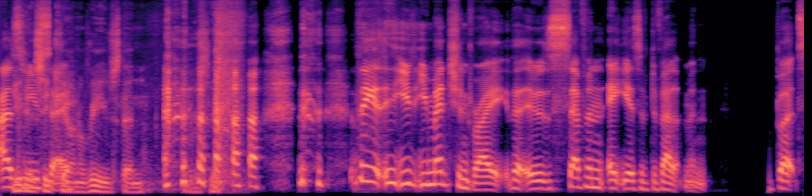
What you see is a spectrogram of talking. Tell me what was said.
as you didn't you see say, Keanu Reeves, then. the, you, you mentioned right that it was seven, eight years of development, but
